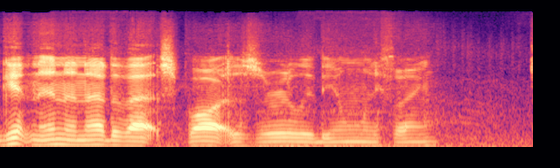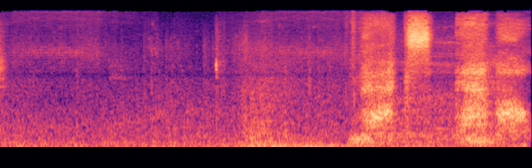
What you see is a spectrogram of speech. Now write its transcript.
Getting in and out of that spot is really the only thing. Max ammo.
